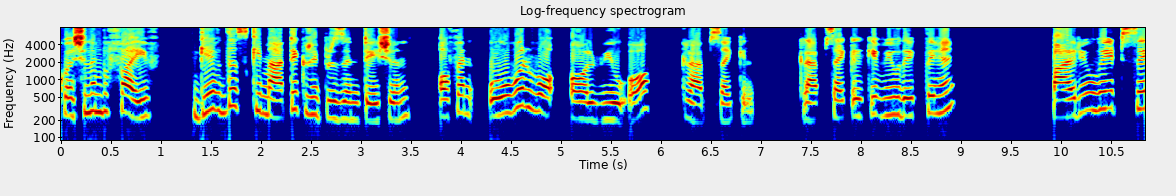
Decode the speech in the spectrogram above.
Question number five give the schematic representation of an overall view of Krebs cycle Krebs cycle के व्यू देखते हैं। पायरुवेट से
